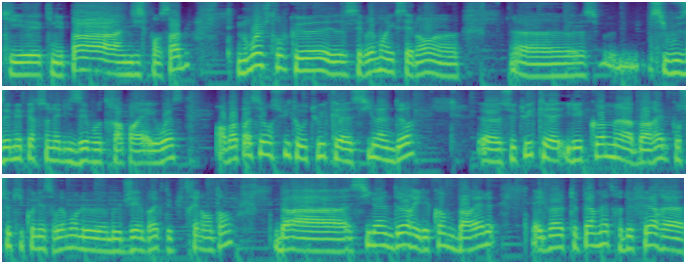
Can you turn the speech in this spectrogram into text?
qui, qui n'est pas indispensable mais moi je trouve que c'est vraiment excellent euh, si vous aimez personnaliser votre appareil iOS. On va passer ensuite au tweak euh, Cylinder. Euh, ce tweak, il est comme Barrel pour ceux qui connaissent vraiment le, jailbreak depuis très longtemps. Bah, Cylinder, il est comme Barrel et il va te permettre de faire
